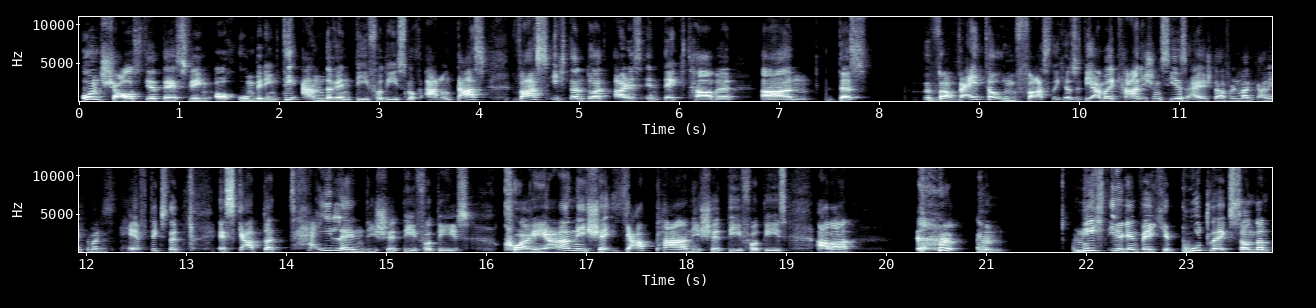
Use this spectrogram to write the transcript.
und schaust dir deswegen auch unbedingt die anderen DVDs noch an. Und das, was ich dann dort alles entdeckt habe, ähm, das war weiter unfasslich. Also die amerikanischen CSI-Staffeln waren gar nicht einmal das heftigste. Es gab dort thailändische DVDs, koreanische, japanische DVDs, aber nicht irgendwelche Bootlegs, sondern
